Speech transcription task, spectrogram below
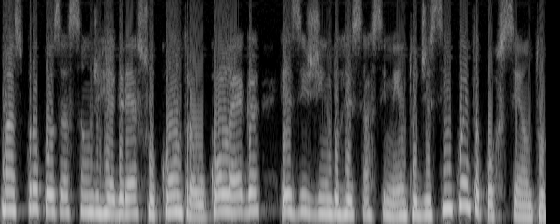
mas propôs ação de regresso contra o colega, exigindo ressarcimento de 50%.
